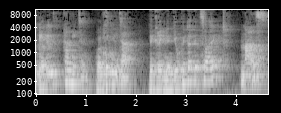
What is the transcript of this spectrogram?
Menü Planeten. Mal gucken. Jupiter. Wir kriegen den Jupiter gezeigt, Mars.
